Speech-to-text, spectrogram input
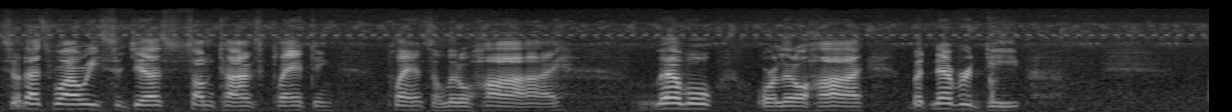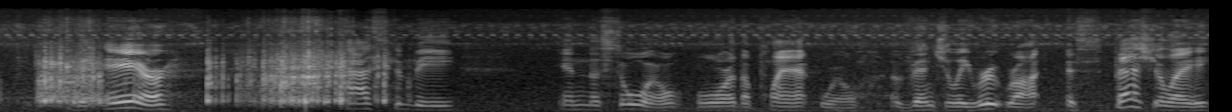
So that's why we suggest sometimes planting plants a little high level or a little high, but never deep. The air has to be in the soil or the plant will eventually root rot, especially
